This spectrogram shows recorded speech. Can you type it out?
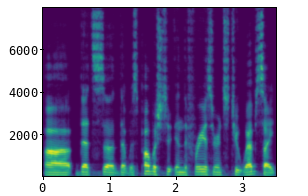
Uh, that's that was published in the Fraser Institute website,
